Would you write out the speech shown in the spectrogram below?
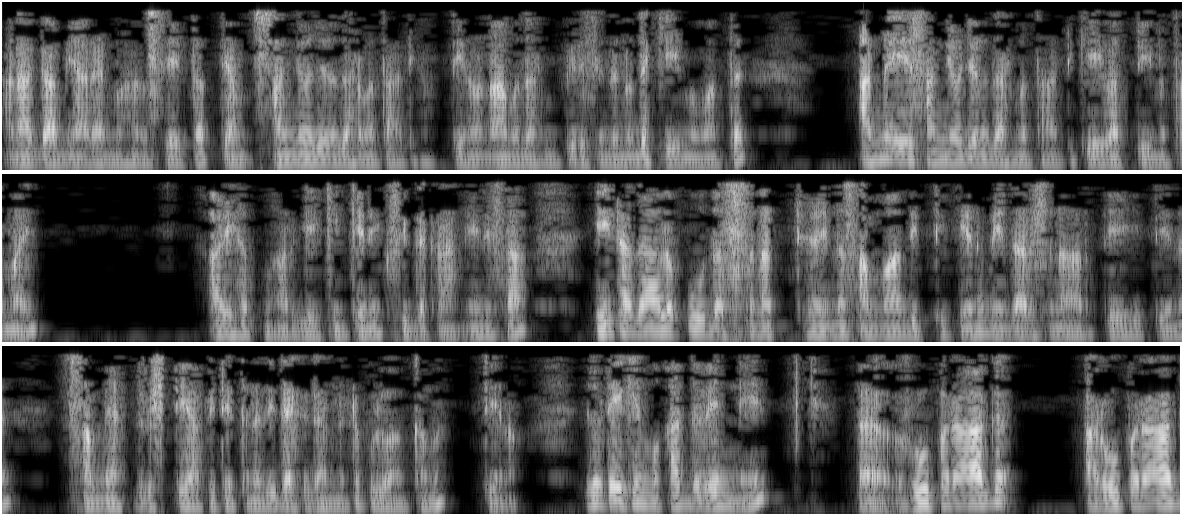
අනාගාමී ආරයන් වහන්සේටත් යම් සංයෝජන ධර්මතා ටිකක් තියෙනවා නාම ධර්ම පිරිසිදු නොදකීම මත අන්න ඒ සංයෝජන ධර්මතා ටිකේ ඉවත් වීම තමයි අරිහත් මාර්ගයකින් කෙනෙක් සිද්ධ කරන්නේ. ඒ නිසා ඊට අදාළ වූ දර්ශනත්‍යන සම්මාදිට්ඨිය කියන මේ දර්ශනාර්ථයේ තියෙන සම්‍යක් දෘෂ්ටිය අපිට එතනදී දැක ගන්නට පුළුවන්කම තියෙනවා. ඒකට ඒකෙන් මොකද්ද වෙන්නේ? රූප රාග අරූප රාග,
